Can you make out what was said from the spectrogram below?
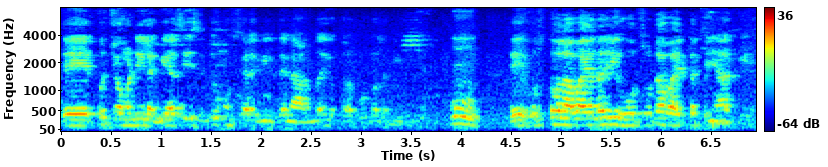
ਤੇ ਪੁੱਚੋ ਮੰਡੀ ਲੱਗਿਆ ਸੀ ਸਿੱਧੂ ਮੂਸੇ ਵਾਲੇ ਵੀਰ ਦੇ ਨਾਮ ਦਾ ਜੀ ਉੱਪਰ ਫੋਟੋ ਲੱਗੀ ਹੋਈ ਹੈ ਹੂੰ। ਤੇ ਉਸ ਤੋਂ ਇਲਾਵਾ ਇਹਦਾ ਜੀ ਹੋਰ ਛੋਟਾ ਬਾਈਕ ਤਾਂ 50 ਰੁਪਏ। ਹੂੰ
